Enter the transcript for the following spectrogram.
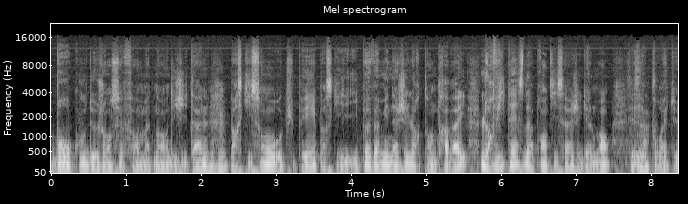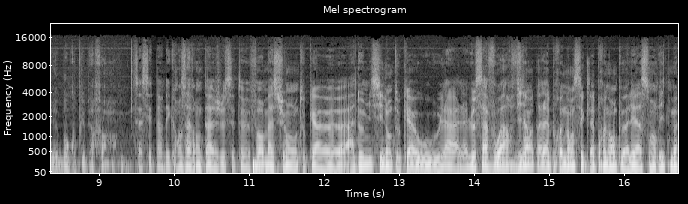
beaucoup de gens se forment maintenant en digital Mhm. parce qu'ils sont occupés, parce qu'ils ils peuvent aménager leur temps de travail, leur vitesse d'apprentissage également, et ça. pour être beaucoup plus performant. Ça, c'est un des grands avantages de cette euh, formation, en tout cas euh, à domicile, en tout cas où la- la- le savoir vient à l'apprenant, c'est que l'apprenant peut aller à son rythme.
